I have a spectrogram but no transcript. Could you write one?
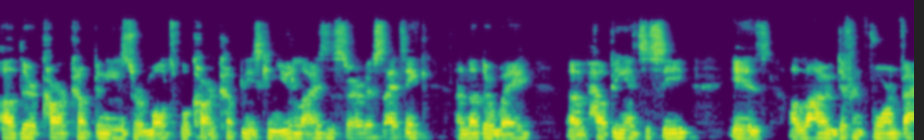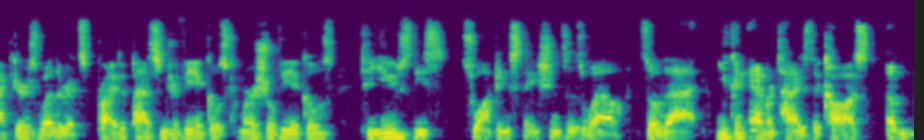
other car companies or multiple car companies can utilize the service. I think another way of helping it succeed is allowing different form factors, whether it's private passenger vehicles, commercial vehicles, to use these swapping stations as well so that you can amortize the cost of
